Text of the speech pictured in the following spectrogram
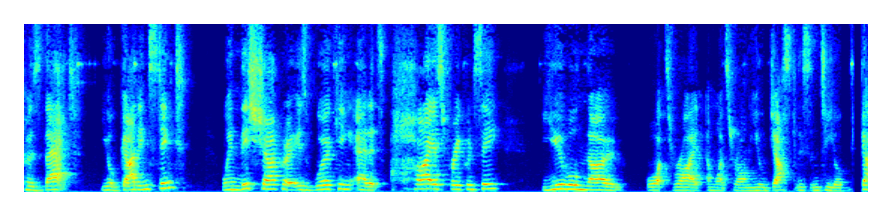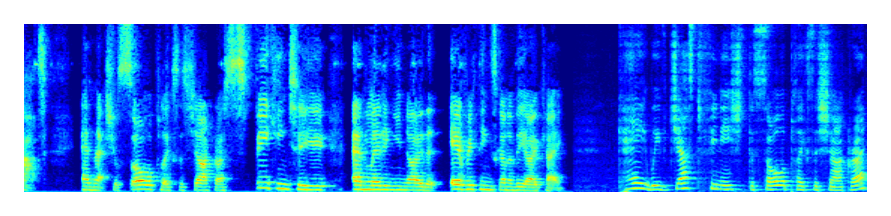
because that, your gut instinct, when this chakra is working at its highest frequency, you will know what's right and what's wrong. You'll just listen to your gut. And that's your solar plexus chakra speaking to you and letting you know that everything's going to be okay. Okay, we've just finished the solar plexus chakra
